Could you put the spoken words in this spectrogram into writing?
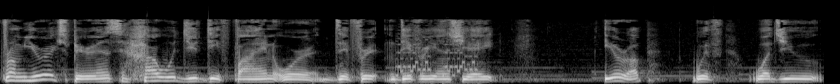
From your experience, how would you define or differ, differentiate Europe with what you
